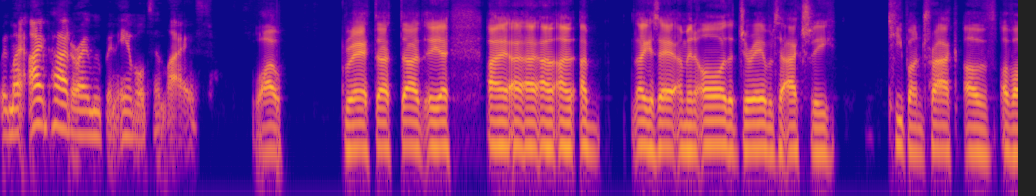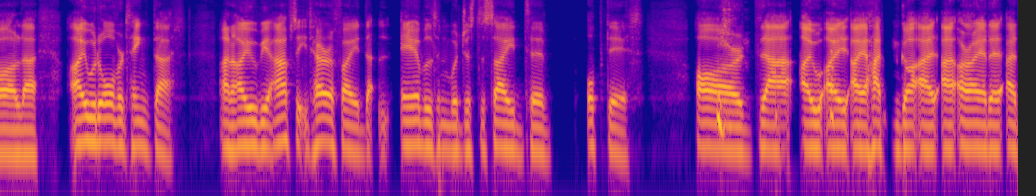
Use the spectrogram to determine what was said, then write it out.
with my iPad or I loop in Ableton Live. Wow, great! That that yeah, I I I I, like I say, I'm in awe that you're able to actually keep on track of of all that. I would overthink that, and I would be absolutely terrified that Ableton would just decide to update, or that I I, I hadn't got I, I, or I had a, I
